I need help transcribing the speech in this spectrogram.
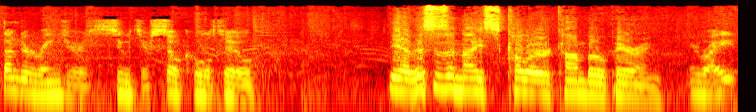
Thunder Rangers suits are so cool too. Yeah, this is a nice color combo pairing. Right?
